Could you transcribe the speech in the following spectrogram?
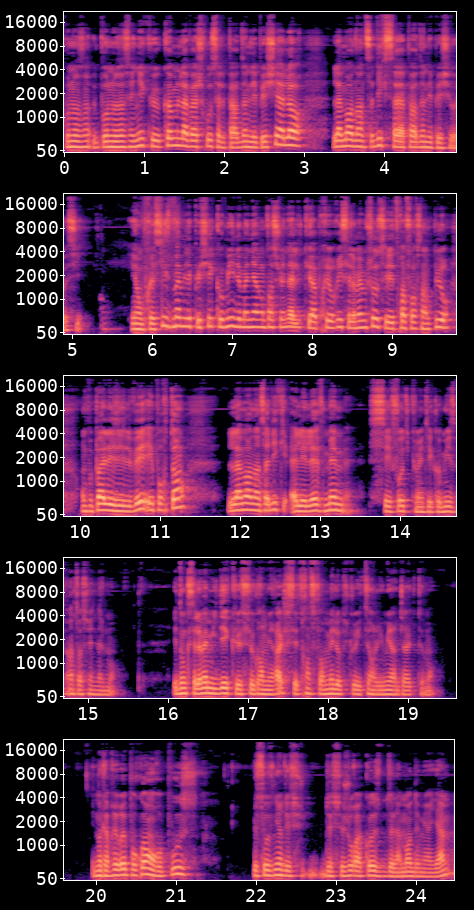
Pour nous, enseigner que comme la vache rousse, elle pardonne les péchés, alors la mort d'un sadik, ça pardonne les péchés aussi. Et on précise même les péchés commis de manière intentionnelle, qu'a priori c'est la même chose, c'est les trois forces impures, on ne peut pas les élever, et pourtant, la mort d'un sadique, elle élève même ces fautes qui ont été commises intentionnellement. Et donc c'est la même idée que ce grand miracle, c'est transformer l'obscurité en lumière directement. Et donc après, pourquoi on repousse le souvenir de ce, jour à cause de la mort de Myriam?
